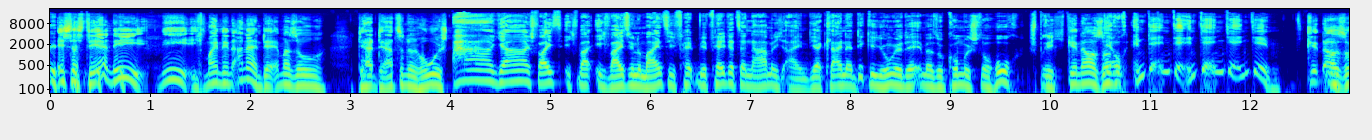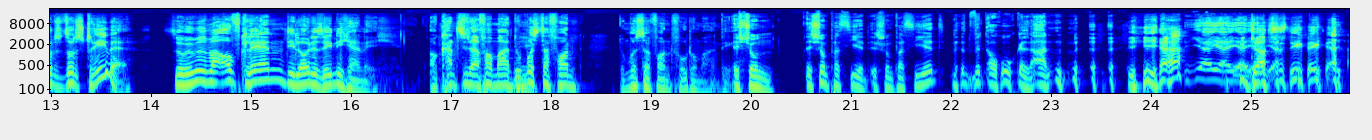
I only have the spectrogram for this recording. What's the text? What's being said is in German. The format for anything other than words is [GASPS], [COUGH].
Ist das der? Nee, nee, ich meine den anderen, der immer so, der, der hat so eine hohe, St- Ah ja, ich weiß, ich, ich weiß, wie du meinst. Fällt- mir fällt jetzt der Name nicht ein. Der kleine, dicke Junge, der immer so komisch so hoch spricht. genau, so, Der auch Ente, Ente, Ente, Ente, Ente. genau, so, so ein Streber. So, wir müssen mal aufklären, die Leute sehen dich ja nicht. Oh, kannst du davon machen? Du Nee. musst davon, du musst davon ein Foto machen, Digga. Ist schon, ist schon passiert, ist schon passiert. Das wird auch hochgeladen. [LAUGHS] ja? Ja, ja, ja. Du ja, es nicht mehr. [LAUGHS]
